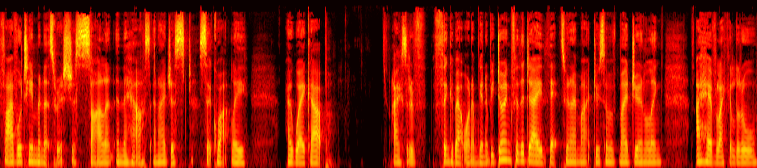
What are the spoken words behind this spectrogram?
five or 10 minutes where it's just silent in the house and I just sit quietly. I wake up, I sort of think about what I'm going to be doing for the day. That's when I might do some of my journaling. I have like a little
